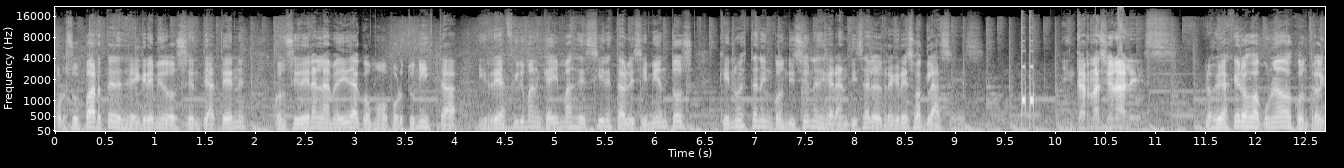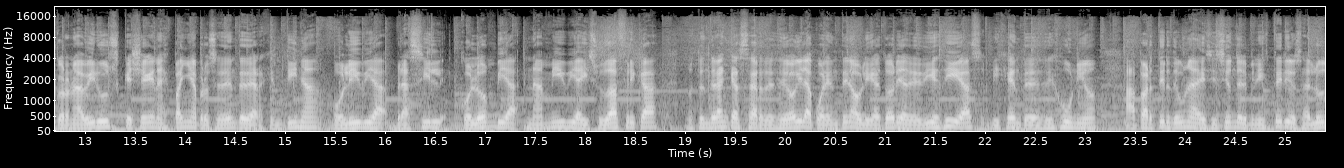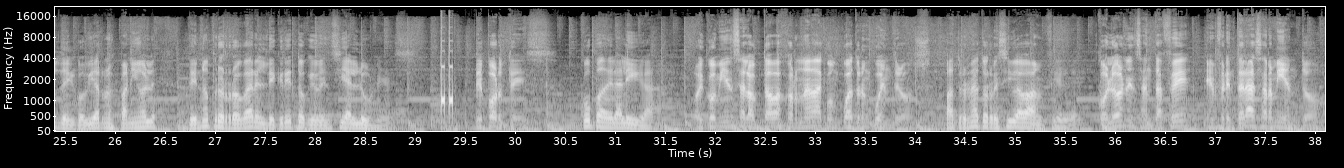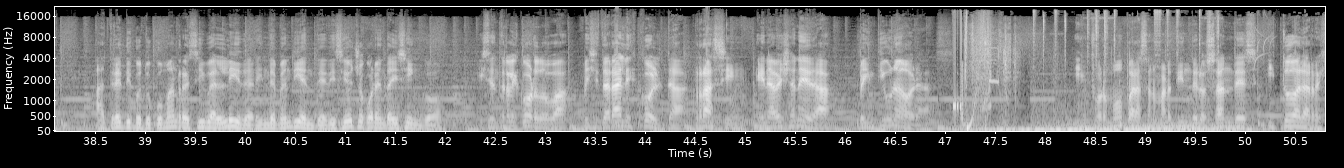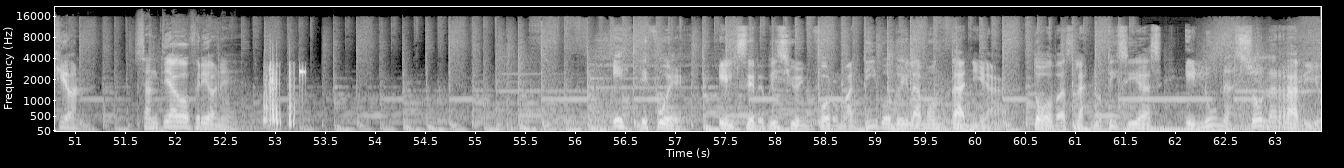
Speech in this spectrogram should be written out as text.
Por su parte, desde el gremio docente ATEN consideran la medida como oportunista y reafirman que hay más de 100 establecimientos que no están en condiciones de garantizar el regreso a clases. Internacionales. Los viajeros vacunados contra el coronavirus que lleguen a España procedente de Argentina, Bolivia, Brasil, Colombia, Namibia y Sudáfrica no tendrán que hacer desde hoy la cuarentena obligatoria de 10 días, vigente desde junio, a partir de una decisión del Ministerio de Salud del gobierno español de no prorrogar el decreto que vencía el lunes. Deportes. Copa de la Liga. Hoy comienza la octava jornada con cuatro encuentros. Patronato recibe a Banfield. Colón en Santa Fe enfrentará a Sarmiento. Atlético Tucumán recibe al líder Independiente 1845. Y Central Córdoba visitará al escolta Racing en Avellaneda 21 horas. Informó para San Martín de los Andes y toda la región. Santiago Frione. Este fue el servicio informativo de la montaña. Todas las noticias en una sola radio.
